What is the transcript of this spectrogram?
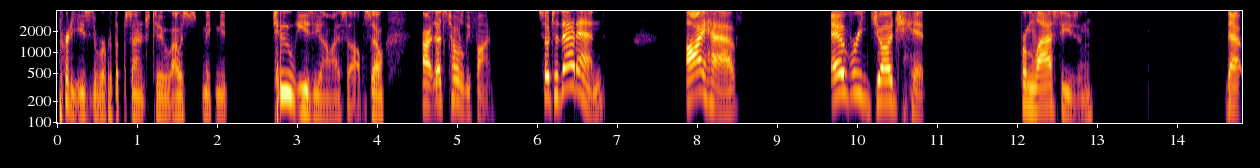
pretty easy to work with the percentage too. I was making it too easy on myself. So, all right, that's totally fine. So, to that end, I have every judge hit from last season that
